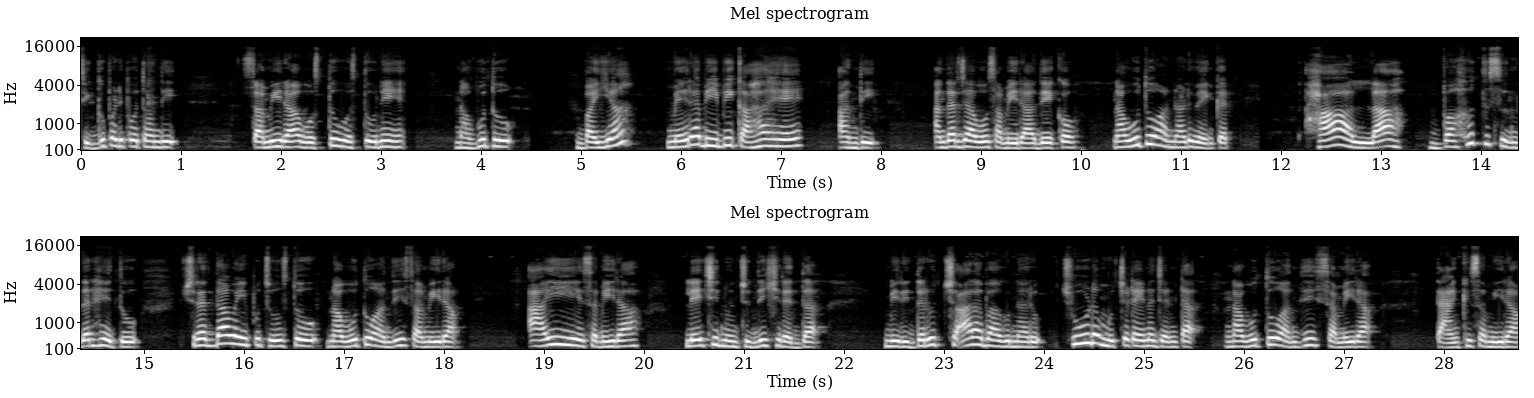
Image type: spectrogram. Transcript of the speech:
సిగ్గుపడిపోతోంది. సమీరా వస్తూ వస్తూనే నవ్వుతూ భయ్యా! మేరా బీబీ కహా హే అంది అందర్జావో సమీరా దేకో నవ్వుతూ అన్నాడు వెంకట్ హా అల్లా బహుత్ సుందర్ హేతు శ్రద్ధ వైపు చూస్తూ నవ్వుతూ అంది సమీరా ఆయి ఏ సమీరా లేచి నుంచుంది శ్రద్ధ మీరిద్దరూ చాలా బాగున్నారు చూడ ముచ్చటైన జంట నవ్వుతూ అంది సమీరా థ్యాంక్ యూ సమీరా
